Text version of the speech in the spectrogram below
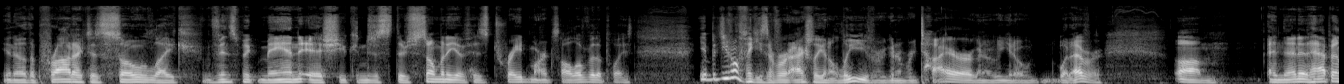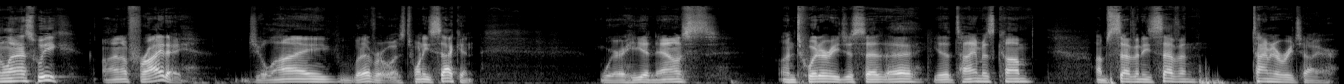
you know, the product is so like Vince McMahon ish. You can just, there's so many of his trademarks all over the place. Yeah, but you don't think he's ever actually going to leave or going to retire or going to, you know, whatever. Um, and then it happened last week on a Friday, July, whatever it was, 22nd, where he announced on Twitter, he just said, uh, yeah, the time has come. I'm 77. Time to retire,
